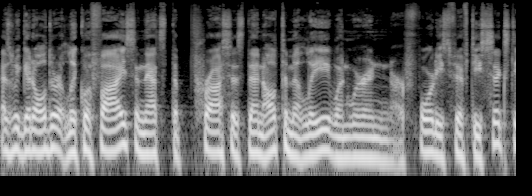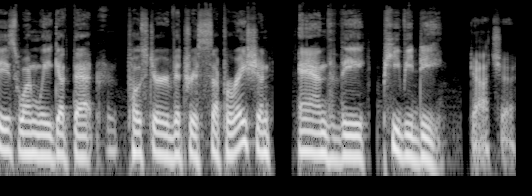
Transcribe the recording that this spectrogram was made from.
As we get older, it liquefies, and that's the process. Then ultimately, when we're in our 40s, 50s, 60s, when we get that posterior vitreous separation and the PVD. gotcha?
